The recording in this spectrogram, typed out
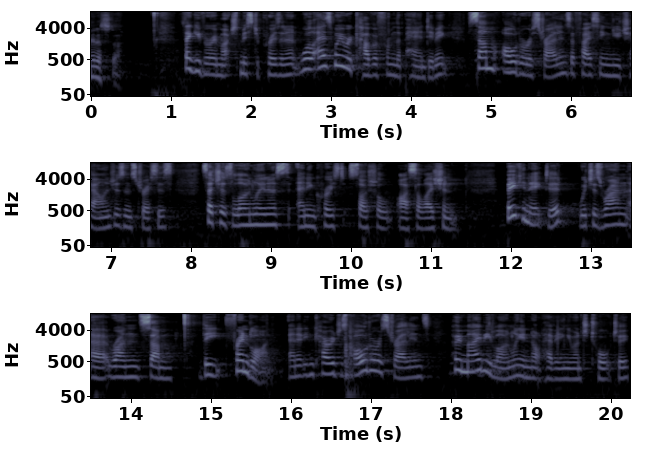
Minister. Thank you very much, Mr President. Well, as we recover from the pandemic, some older Australians are facing new challenges and stresses, such as loneliness and increased social isolation. Be Connected, which has run, uh, runs um, the Friendline, and it encourages older Australians who may be lonely and not having anyone to talk to,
